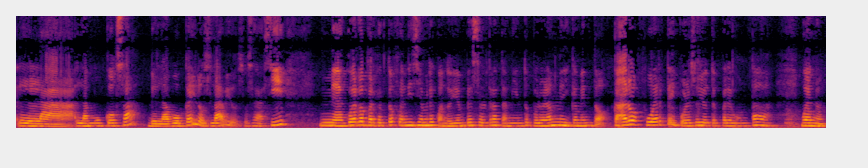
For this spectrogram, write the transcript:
la, la mucosa de la boca y los labios. O sea, sí, me acuerdo perfecto, fue en diciembre cuando yo empecé el tratamiento, pero era un medicamento caro, fuerte, y por eso yo te preguntaba. Bueno,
